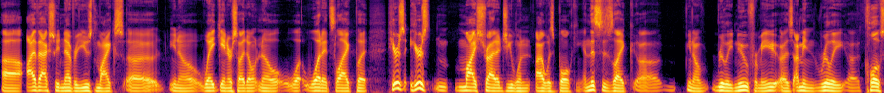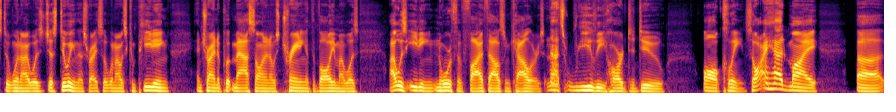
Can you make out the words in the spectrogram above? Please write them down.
uh, I've actually never used Mike's, uh, you know, weight gainer, so I don't know what what it's like. But here's here's my strategy when I was bulking, and this is like, uh, you know, really new for me. As I mean, really uh, close to when I was just doing this, right? So when I was competing and trying to put mass on, and I was training at the volume I was, I was eating north of 5,000 calories, and that's really hard to do all clean. So I had my uh,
